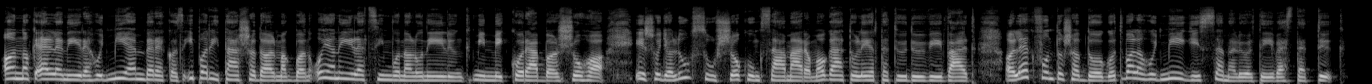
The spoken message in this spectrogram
Annak ellenére, hogy mi emberek az ipari társadalmakban olyan életszínvonalon élünk, mint még korábban soha, és hogy a luxus sokunk számára magától értetődővé vált, a legfontosabb dolgot valahogy mégis szem elől tévesztettük.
